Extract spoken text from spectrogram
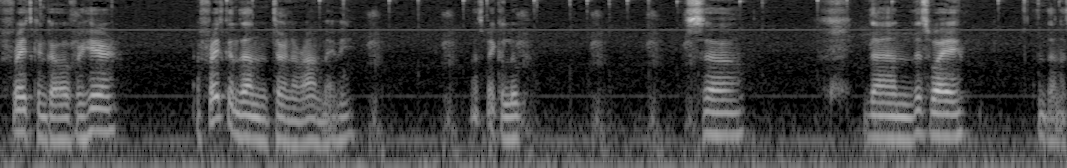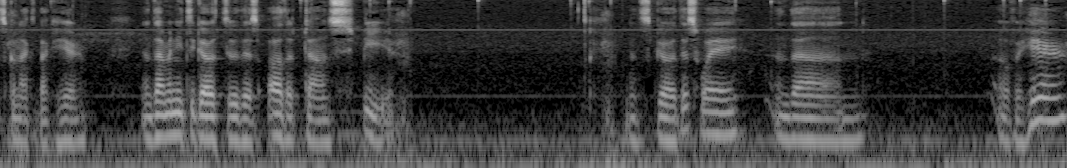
Freight can go over here. A freight can then turn around maybe. Let's make a loop. So then this way, and then let's connect back here. and then we need to go to this other town, Spier. Let's go this way, and then over here.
